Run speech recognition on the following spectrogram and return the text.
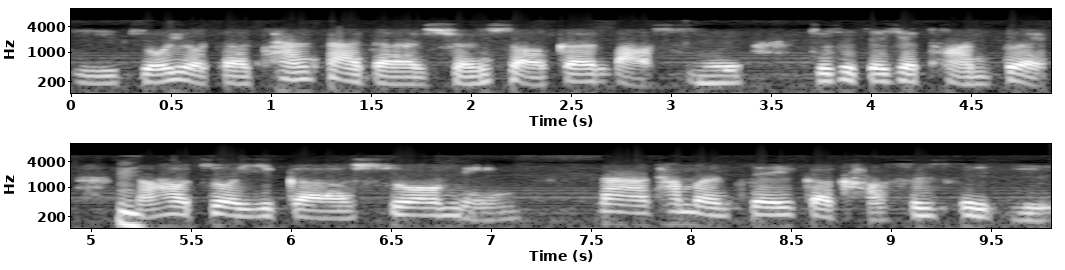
集所有的参赛的选手跟老师，就是这些团队，然后做一个说明。那他们这一个考试是以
